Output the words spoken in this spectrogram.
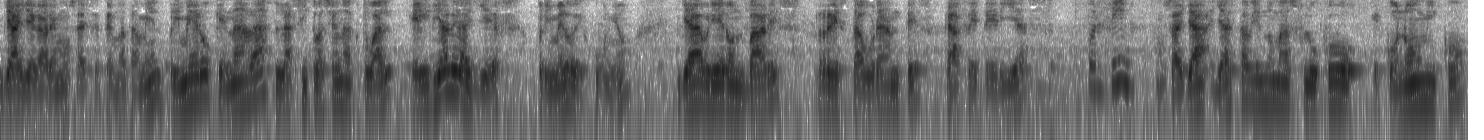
Ya llegaremos a ese tema también. Primero que nada, la situación actual. El día de ayer, primero de junio, ya abrieron bares, restaurantes, cafeterías. Por fin. O sea, ya, ya está viendo más flujo económico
